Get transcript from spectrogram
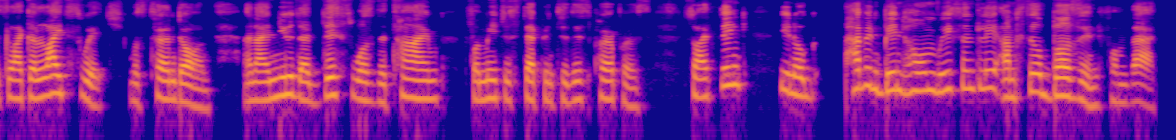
it's like a light switch was turned on. And i knew that this was the time for me to step into this purpose. So i think you know having been home recently i'm still buzzing from that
